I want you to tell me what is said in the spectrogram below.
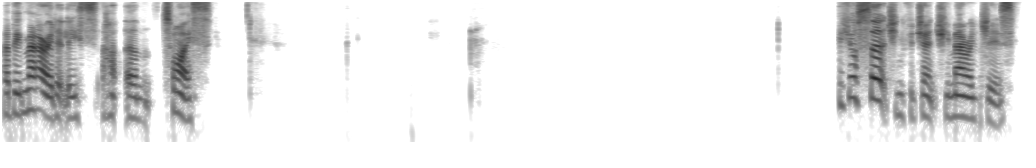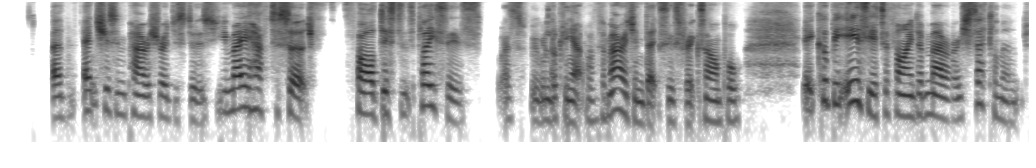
had been married at least um, twice. If you're searching for gentry marriages and entries in parish registers, you may have to search far distance places, as we were looking at with the marriage indexes, for example. It could be easier to find a marriage settlement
